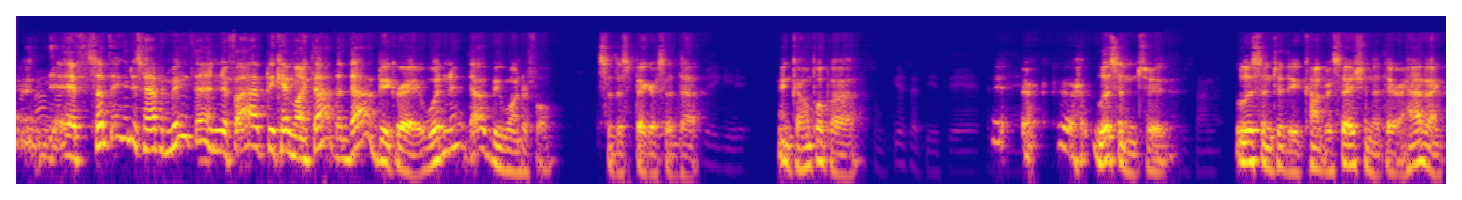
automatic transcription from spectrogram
If something had just happened to me, then if I became like that, then that would be great, wouldn't it? That would be wonderful. So the speaker said that. And Gampopa listened to listen to the conversation that they were having.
